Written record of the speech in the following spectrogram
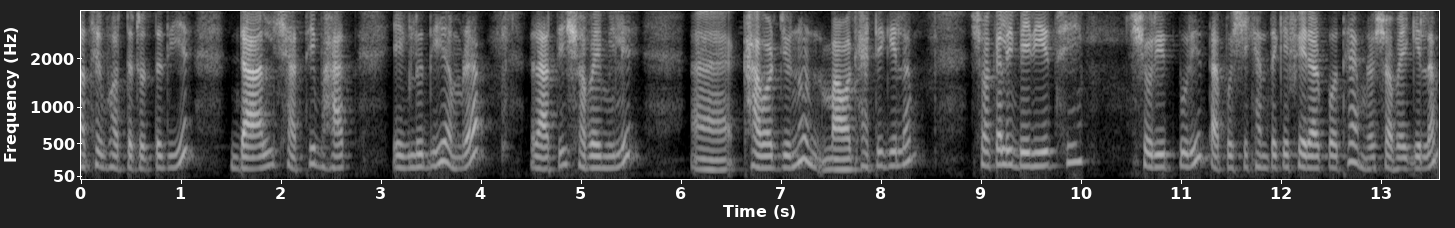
মাছের ভর্তা টর্তা দিয়ে ডাল, সাথে ভাত, এগুলো দিয়ে আমরা রাতে সবাই মিলে খাওয়ার জন্য মাওয়া ঘাটে গেলাম। সকালে বেরিয়েছি শরীয়তপুরে, তারপর সেখান থেকে ফেরার পথে আমরা সবাই গেলাম।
